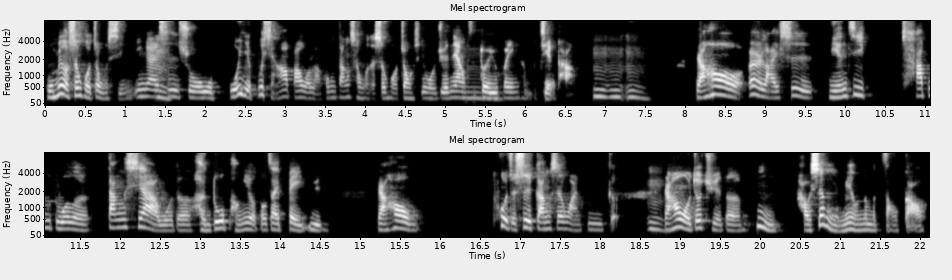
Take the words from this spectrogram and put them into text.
我没有生活重心，应该是说我、嗯、我也不想要把我老公当成我的生活重心，我觉得那样子对于婚姻很不健康。嗯嗯嗯。然后二来是年纪差不多了，当下我的很多朋友都在备孕，然后或者是刚生完第一个，嗯，然后我就觉得，嗯，好像也没有那么糟糕，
